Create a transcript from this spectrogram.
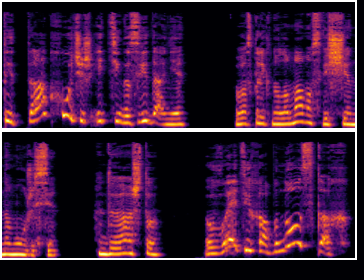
«Ты так хочешь идти на свидание?» — воскликнула мама в священном ужасе. «Да, а что?» «В этих обносках?»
